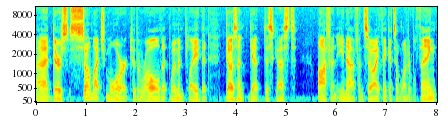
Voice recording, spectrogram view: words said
Uh, there's so much more to the role that women played that doesn't get discussed often enough. And so I think it's a wonderful thing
